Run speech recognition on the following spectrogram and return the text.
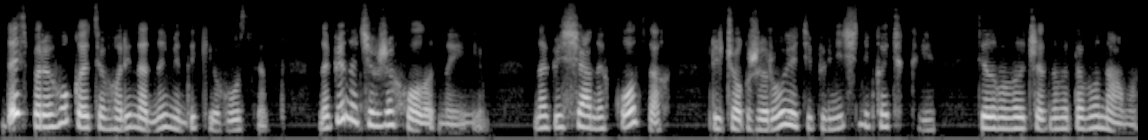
Десь перегукаються вгорі над ними дикі гуси. На півночі вже холодно їм. На піщаних косах річок жирують і північні качки цілими величезними табунами.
